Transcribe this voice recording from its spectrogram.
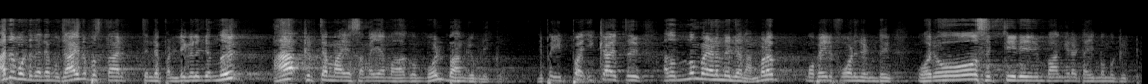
അതുകൊണ്ട് തന്നെ മുജാഹിദ് പ്രസ്ഥാനത്തിന്റെ പള്ളികളിൽ നിന്ന് ആ കൃത്യമായ സമയമാകുമ്പോൾ ബാങ്ക് വിളിക്കും. ഇപ്പൊ ഇപ്പൊ ഇക്കാലത്ത് അതൊന്നും വേണമെന്നില്ല. നമ്മളെ മൊബൈൽ ഫോണിലുണ്ട്. ഓരോ സിറ്റിയിലെയും ബാങ്കിന്റെ ടൈം നമുക്ക് കിട്ടും.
